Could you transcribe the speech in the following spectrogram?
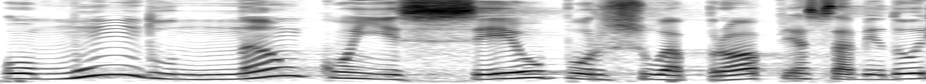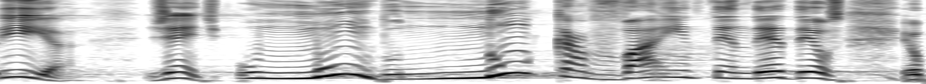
o mundo não conheceu por sua própria sabedoria Gente, o mundo nunca vai entender Deus. Eu,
